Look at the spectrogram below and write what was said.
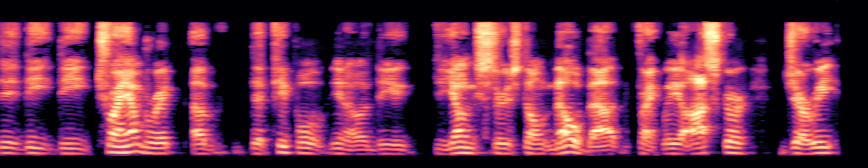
the the the triumvirate of that people you know the the youngsters don't know about. Frankly, Oscar, Jerry,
